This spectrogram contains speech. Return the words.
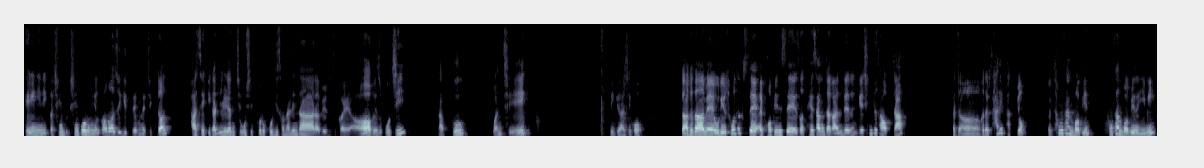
개인이니까 신, 신고 능력 떨어지기 때문에 직전 과세 기간 1년치 50% 고지서 날린다라고 배우셨을 거예요. 그래서 고지, 납부, 원칙 비교하시고 자, 그 다음에 우리 소득세, 아니, 법인세에서 대상자가 안 되는 게 신규 사업자. 그죠? 어, 그 다음에 사립학교, 청산법인. 청산법인은 이미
